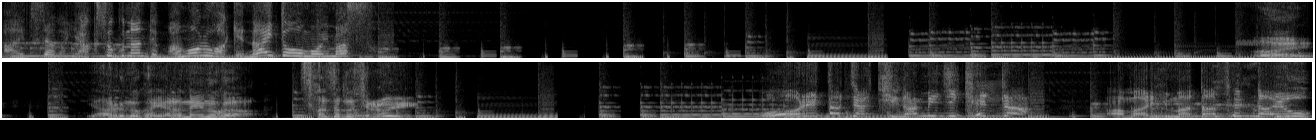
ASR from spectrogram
あいつらが約束なんて守るわけないと思います。おいやるのかやらねえのかさっさとしろい。俺たちは気が短いんだ。あまり待たせんなよ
